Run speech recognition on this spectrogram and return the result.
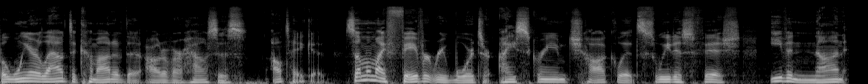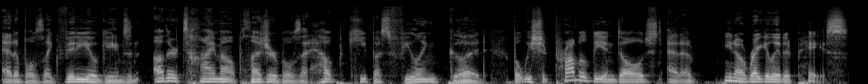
but when we are allowed to come out of the out of our houses, I'll take it. Some of my favorite rewards are ice cream, chocolate, Swedish Fish, even non-edibles like video games and other timeout pleasurables that help keep us feeling good, but we should probably be indulged at a, you know, regulated pace.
